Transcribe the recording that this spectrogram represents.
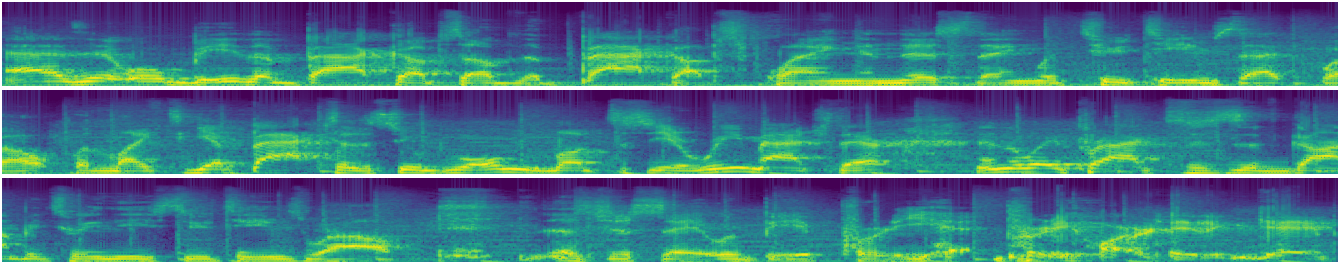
as it will be the backups of the backups playing in this thing with two teams that, well, would like to get back to the Super Bowl and love to see a rematch there. And the way practices have gone between these two teams, well, let's just say it would be a pretty, pretty hard hitting game.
